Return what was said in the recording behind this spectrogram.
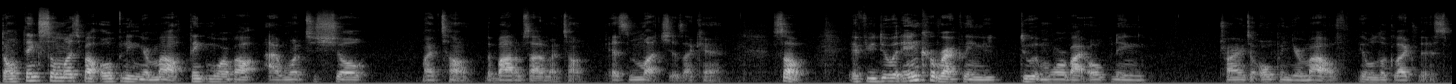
Don't think so much about opening your mouth. Think more about I want to show my tongue, the bottom side of my tongue, as much as I can. So, if you do it incorrectly and you do it more by opening trying to open your mouth, it will look like this.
